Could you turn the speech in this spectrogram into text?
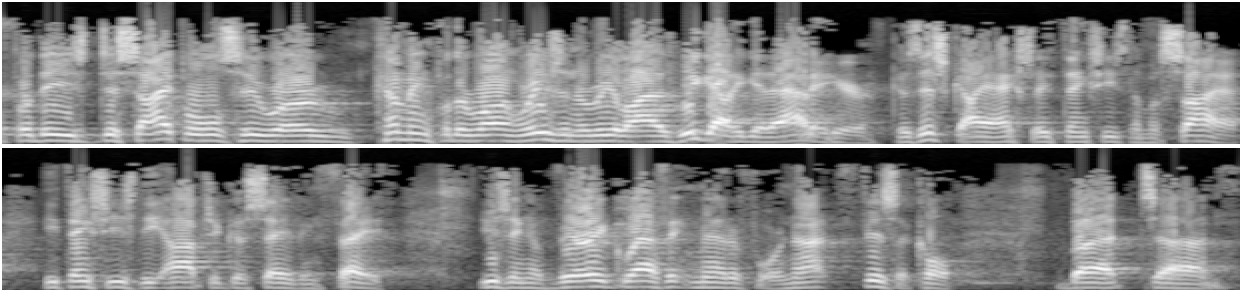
for these disciples who are coming for the wrong reason to realize we got to get out of here because this guy actually thinks he's the Messiah. He thinks he's the object of saving faith, using a very graphic metaphor, not physical, but uh,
